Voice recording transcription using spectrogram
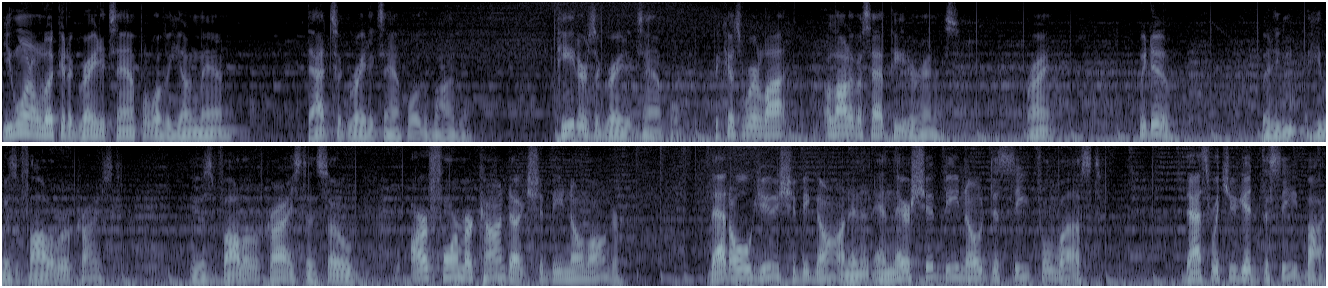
You want to look at a great example of a young man? That's a great example of the Bible. Peter's a great example because we're a lot, a lot of us have Peter in us, right? We do. But he, he was a follower of Christ. He was a follower of Christ. And so our former conduct should be no longer. That old you should be gone, and, and there should be no deceitful lust. That's what you get deceived by.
